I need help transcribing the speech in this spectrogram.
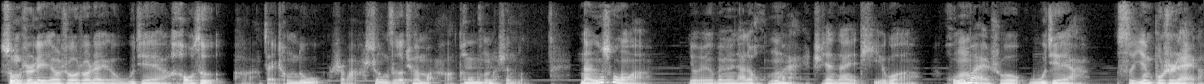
宋史》里就说说这个吴阶啊，好色啊，在成都是吧？声色犬马，掏空了身子。南宋啊，有一个文学家叫洪迈，之前咱也提过啊。洪迈说吴阶呀、死因不是这个，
